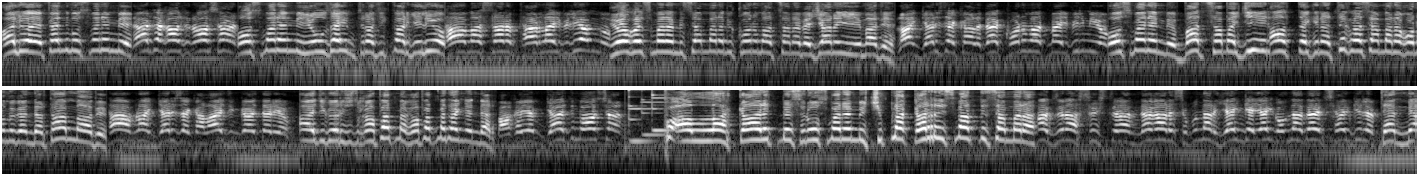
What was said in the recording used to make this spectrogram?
Alo efendim Osman emmi. Nerede kaldın Hasan? Osman emmi yoldayım trafik var geliyor. Tamam aslanım tarlayı biliyor musun? Yok Osman emmi sen bana bir konum atsana be canı yiyeyim hadi. Lan gerizekalı ben konum atmayı bilmiyorum. Osman emmi Whatsapp'a gir alttakine tıkla sen bana konumu gönder tamam mı abi? Tamam lan gerizekalı haydin gönderiyorum. Haydi görüşürüz kapatma kapatmadan gönder. Bakayım geldi mi Hasan? Bu Allah kahretmesin Osman emmi çıplak karı ismi attın sen bana. Ağzına sıçtıran ne karısı bunlar yenge yenge onlar benim sevgilim. Sen ne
